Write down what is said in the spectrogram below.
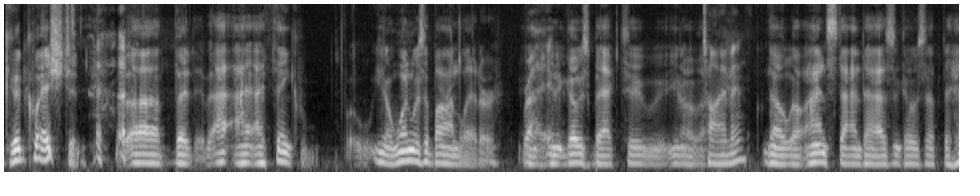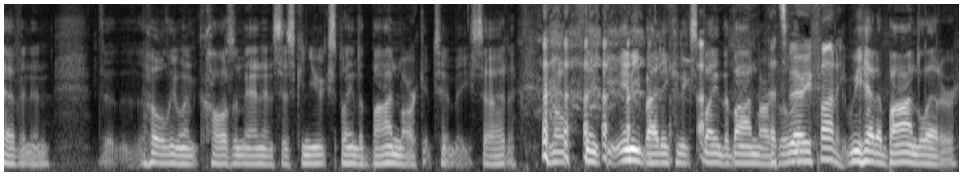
Good question, uh, but I, I think you know one was a bond letter, and- Right. And it goes back to you know Timing. No, well, Einstein dies and goes up to heaven, and the, the Holy One calls him in and says, "Can you explain the bond market to me?" So I don't think anybody can explain the bond market. That's we- very funny. We had a bond letter,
